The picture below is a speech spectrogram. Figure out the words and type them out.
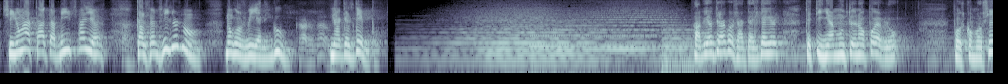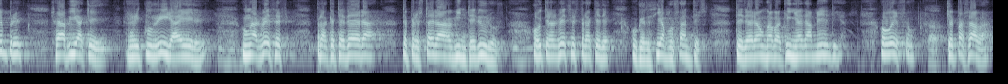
sino hasta a camisa e a calzoncillos non, non os vía ningún claro, claro. naquel tempo. Había outra cosa, que aquel que tiña moito no pueblo, pois como sempre, se había que recurrir a él unhas veces para que te dera te prestara 20 duros outras veces para que de, o que decíamos antes te dera unha vaquiña da media ou eso claro. que pasaba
